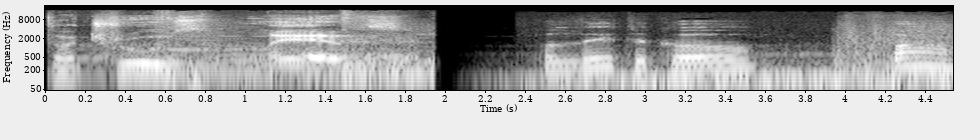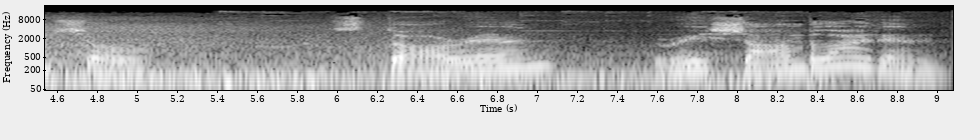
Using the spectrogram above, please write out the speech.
The truth lives. Political Bomb Show, starring Rayshawn Blyden.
